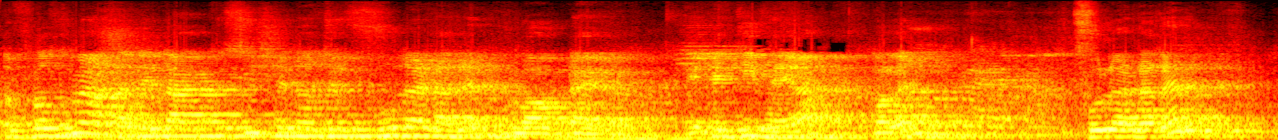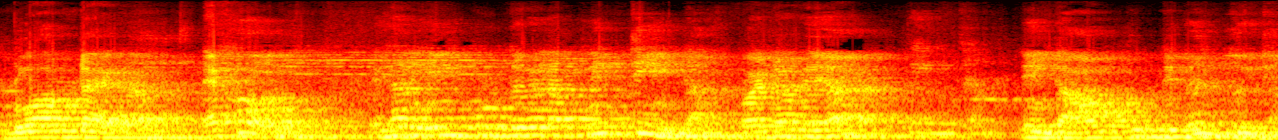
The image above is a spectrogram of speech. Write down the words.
তো প্রথমে আমরা যেটা আঁকতেছি সেটা হচ্ছে ফুল অ্যাডারের ব্লক ডায়াগ্রাম এটা কি ভাইয়া? বলেন। ফুল অ্যাডারের ব্লক ডায়াগ্রাম এখন এখানে ইনপুট দেবেন আপনি তিনটা। কয়টা ভাইয়া? তিনটা। তিনটা। আউটপুট দিবেন দুইটা।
